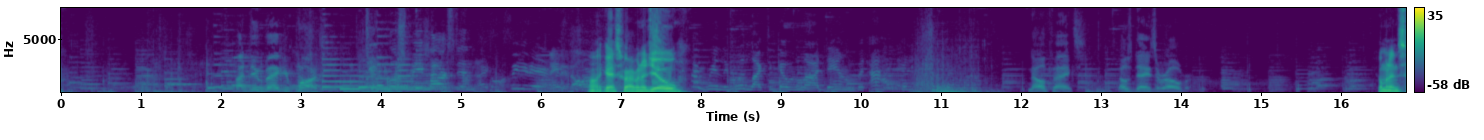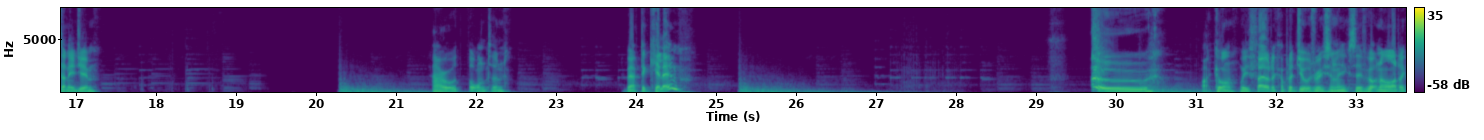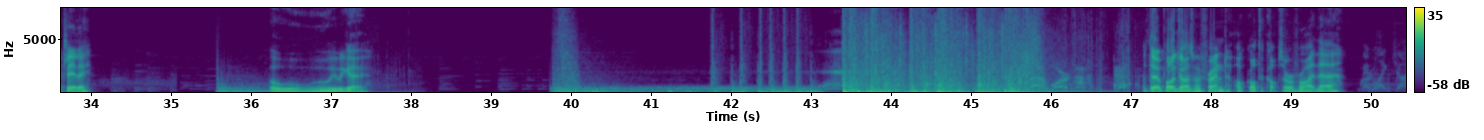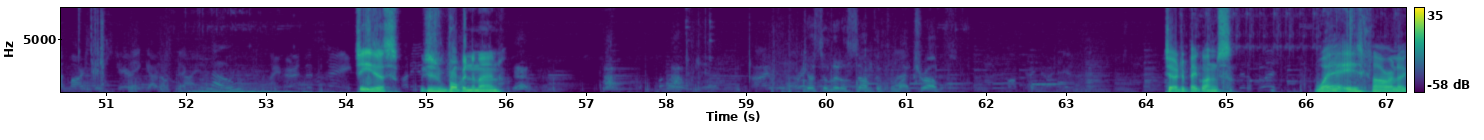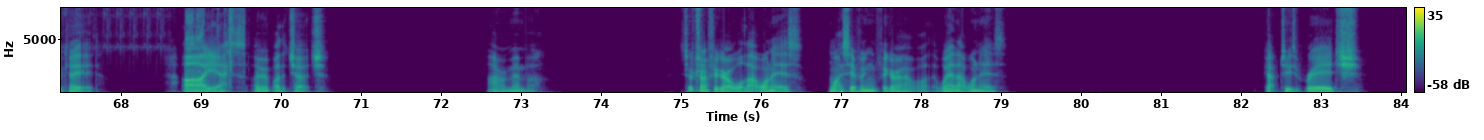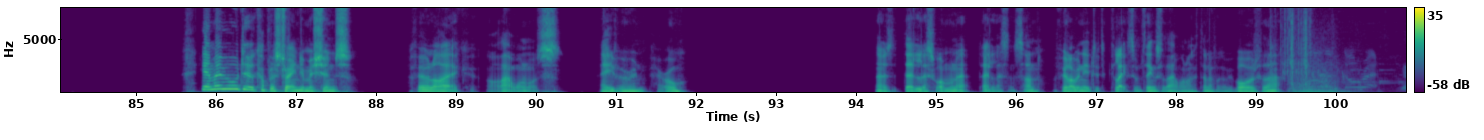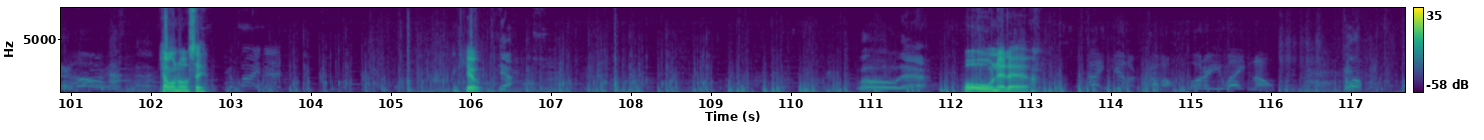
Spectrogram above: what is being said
I do beg your pardon. Did you Push me, Marston. I guess we're having a duel. I really like to go and lie down, but I hate No thanks. Those days are over. Come on in, Sunny Jim. Harold Thornton. Do we have to kill him? Oh. Right, come on. We've failed a couple of duels recently because they've gotten harder, clearly. Oh, here we go. I do apologise, my friend. Oh god, the cops are right there. Men like John Marston, they ain't got no style. Hello. Jesus, we're just robbing the man. Just a little something for my troubles. 200 big ones. Where is Clara located? Ah, yes, over by the church. I remember. Still trying to figure out what that one is. Might see if we can figure out what, where that one is. Gaptooth Ridge. Yeah, maybe we'll do a couple of stranger missions. I feel like oh that one was Eva in peril. That was the Deadalus one, wasn't it? Deadalus and Son. I feel like we needed to collect some things for that one. I don't know if I'm gonna be bothered for that. Come on, horsey. Thank you. Oh, Nelly. Hey, killer, come on. What are you waiting on? Come on.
